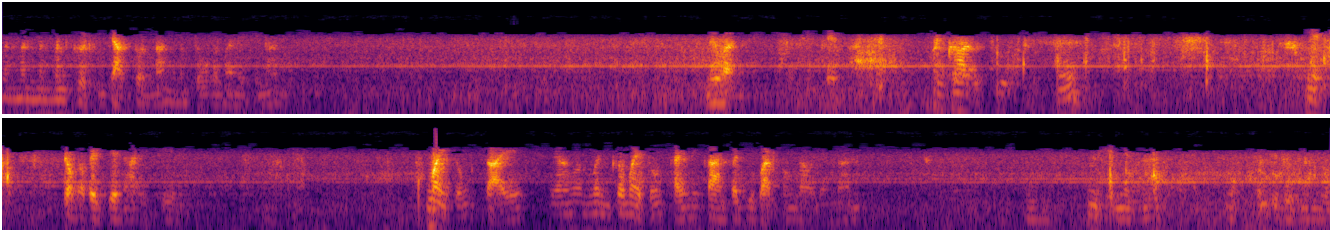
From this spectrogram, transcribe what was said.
มันมันมันมันเกิดจากต้นนั้น มันโตขึ้นมาในที่นั้นหรือว่าเต็ม มันก็ถูก นี่จงเอาไปเจนอ่านอีกทีไม่สงสัยยังมันก็ไม่สงสัยในการปฏิบัติของเราอย่างนั้นมันเห็นอย่างนั้นคนที่ดูนั่งดู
